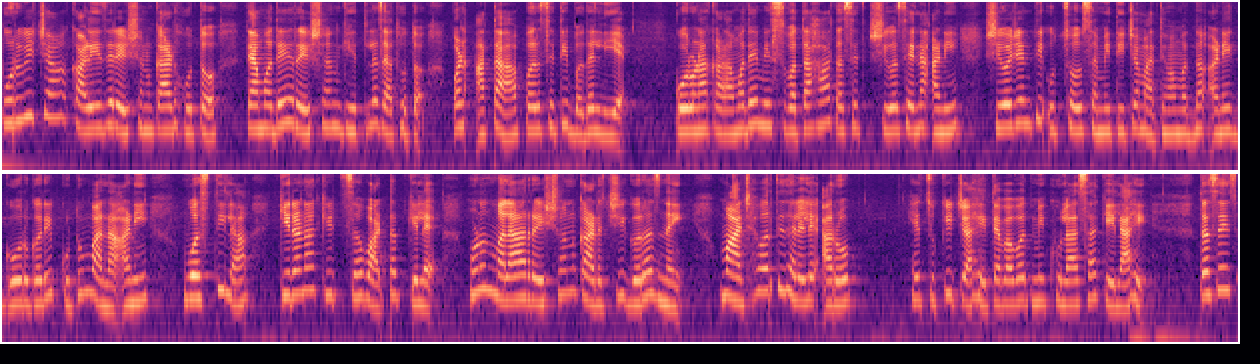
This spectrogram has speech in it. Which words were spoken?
पूर्वीच्या काळी जे रेशन कार्ड होतं त्यामध्ये रेशन घेतलं जात होतं पण आता परिस्थिती बदलली आहे कोरोना काळामध्ये मी स्वतः तसेच शिवसेना आणि शिवजयंती उत्सव समितीच्या माध्यमामधनं अनेक गोरगरीब कुटुंबांना आणि वस्तीला किराणा किटचं वाटप केलं आहे म्हणून मला रेशन कार्डची गरज नाही. माझ्यावरती झालेले आरोप हे चुकीचे आहे. त्याबाबत मी खुलासा केला आहे. तसेच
